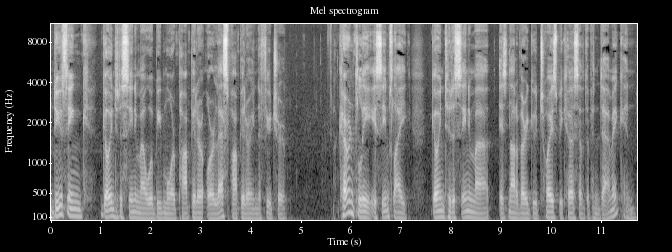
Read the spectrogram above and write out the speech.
Do you think going to the cinema will be more popular or less popular in the future? Currently, it seems like going to the cinema is not a very good choice because of the pandemic and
